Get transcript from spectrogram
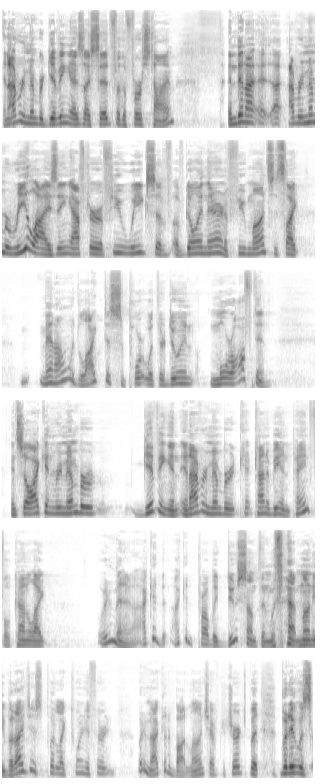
And I remember giving, as I said, for the first time. And then I, I remember realizing after a few weeks of, of going there and a few months, it's like, man, I would like to support what they're doing more often. And so I can remember giving, and, and I remember it kind of being painful, kind of like, wait a minute, I could, I could probably do something with that money, but I just put like 20 or 30. Wait a minute, I could have bought lunch after church, but, but it was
